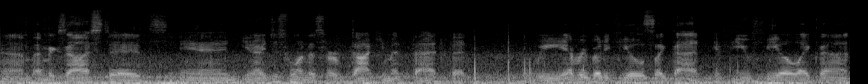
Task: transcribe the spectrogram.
Um, I'm exhausted, and you know, I just want to sort of document that that we everybody feels like that. If you feel like that,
